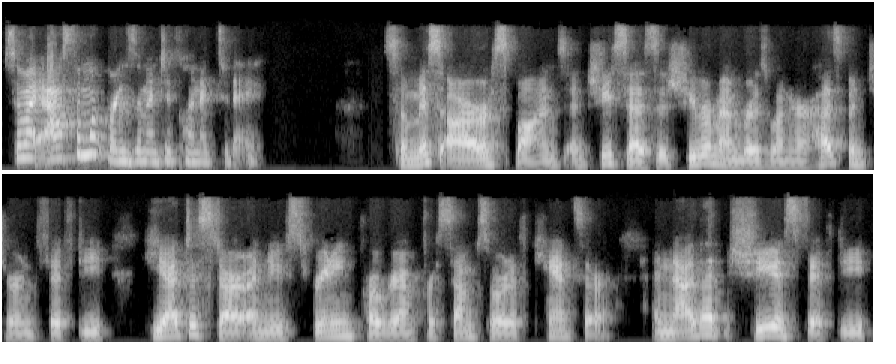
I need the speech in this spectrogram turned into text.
so I asked them what brings them into clinic today. So Miss R responds, and she says that she remembers when her husband turned 50, he had to start a new screening program for some sort of cancer. And now that she is 50,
